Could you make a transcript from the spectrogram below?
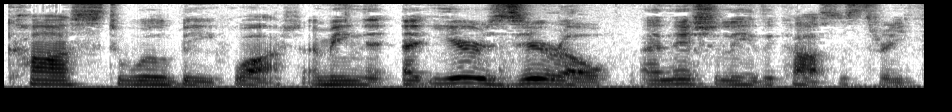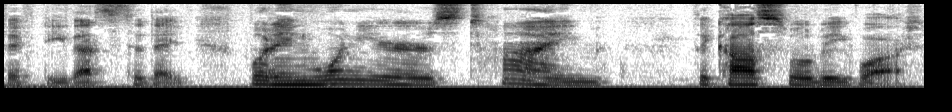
cost will be what? I mean, at year zero, initially the cost is 350. That's today. But in one year's time, the cost will be what?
